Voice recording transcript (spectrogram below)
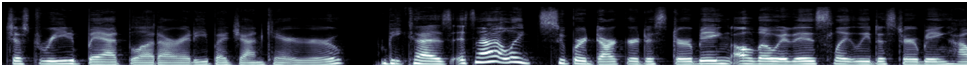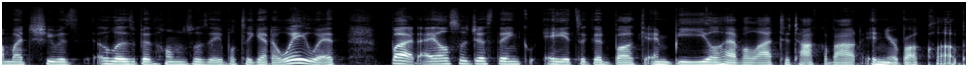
just read Bad Blood already by John Carreyrou because it's not like super dark or disturbing, although it is slightly disturbing how much she was Elizabeth Holmes was able to get away with. But I also just think a it's a good book, and b you'll have a lot to talk about in your book club.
